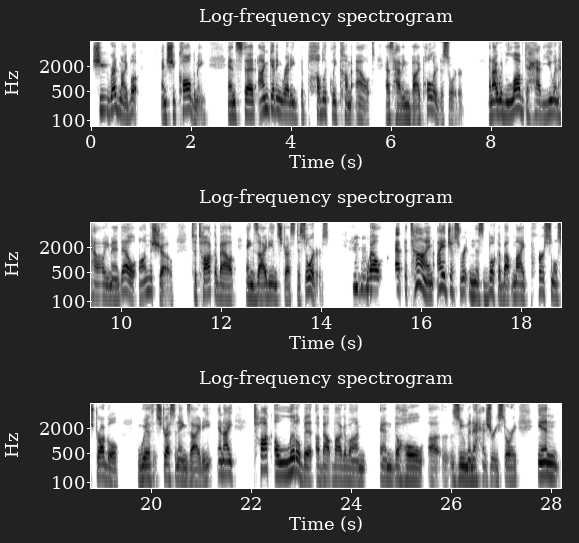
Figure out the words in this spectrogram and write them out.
she read my book and she called me and said, "I'm getting ready to publicly come out as having bipolar disorder." And I would love to have you and Howie Mandel on the show to talk about anxiety and stress disorders. Mm-hmm. Well, at the time, I had just written this book about my personal struggle with stress and anxiety. And I talk a little bit about Bhagavan and the whole uh, Zoom menagerie story in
